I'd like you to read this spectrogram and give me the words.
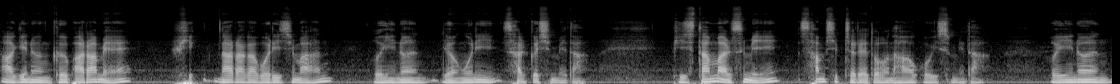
악인은 그 바람에 휙 날아가 버리지만 의인은 영원히 살 것입니다. 비슷한 말씀이 30절에도 나오고 있습니다. 의인은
